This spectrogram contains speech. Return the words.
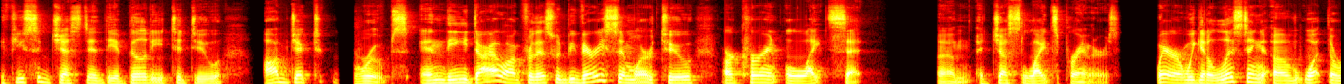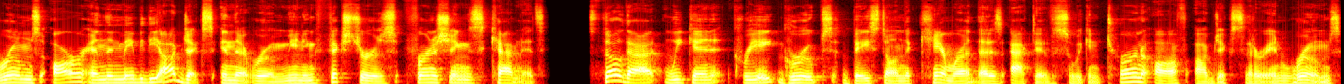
if you suggested the ability to do object groups. And the dialog for this would be very similar to our current light set, um, adjust lights parameters, where we get a listing of what the rooms are and then maybe the objects in that room, meaning fixtures, furnishings, cabinets so that we can create groups based on the camera that is active so we can turn off objects that are in rooms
